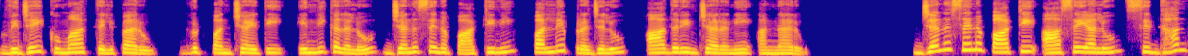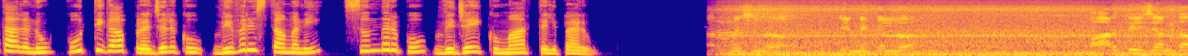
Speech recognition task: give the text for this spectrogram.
విజయ్ కుమార్ తెలిపారు. గుడ్ పంచాయతీ ఎన్నికలలో జనసేన పార్టీని పల్లె ప్రజలు ఆదరించారని అన్నారు. జనసేన పార్టీ ఆశయాలు సిద్ధాంతాలను పూర్తిగా ప్రజలకు వివరిస్తామని సుందరపు విజయ్ కుమార్ తెలిపారు. ఎన్నికల్లో భారతీయ జనతా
